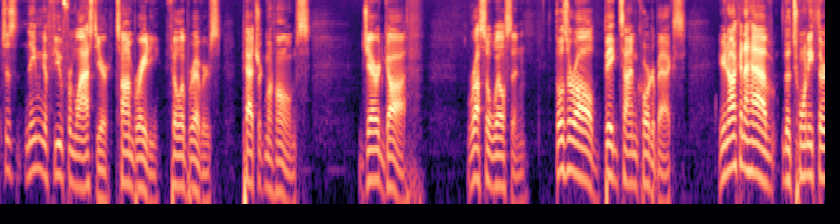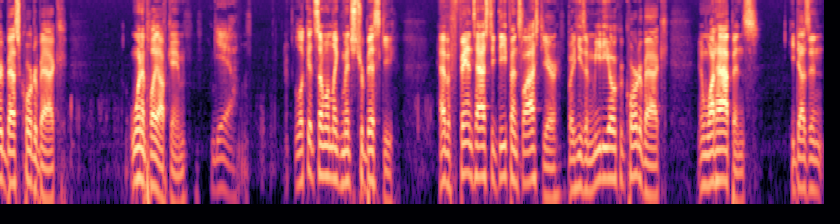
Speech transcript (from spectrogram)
Just naming a few from last year: Tom Brady, Philip Rivers, Patrick Mahomes, Jared Goff, Russell Wilson. Those are all big time quarterbacks. You're not going to have the 23rd best quarterback win a playoff game. yeah, Look at someone like Mitch Trubisky. Have a fantastic defense last year, but he's a mediocre quarterback. And what happens? He doesn't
